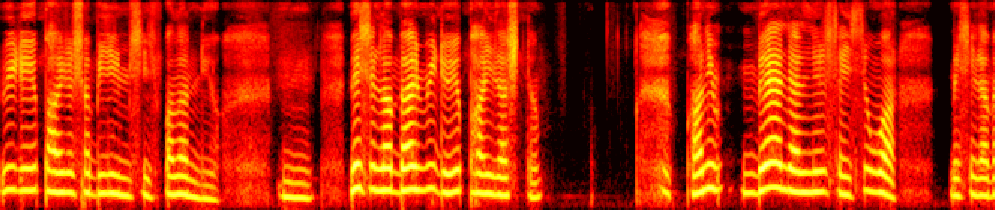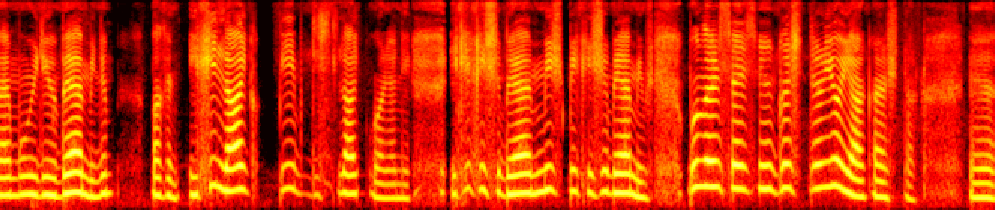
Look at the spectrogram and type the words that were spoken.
videoyu paylaşabilir misiniz falan diyor. Hmm. Mesela ben videoyu paylaştım. Hani beğenenlerin sayısı var. Mesela ben bu videoyu beğenmedim. Bakın iki like bir dislike var yani. iki kişi beğenmiş bir kişi beğenmemiş. Bunların sayısını gösteriyor ya arkadaşlar. Ee,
